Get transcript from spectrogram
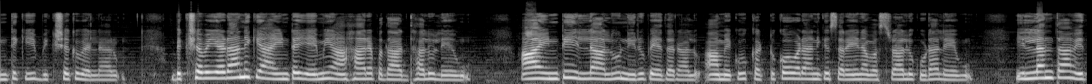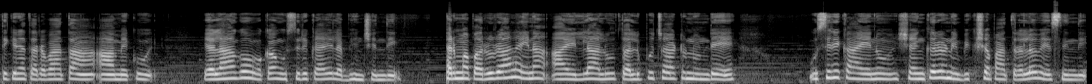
ఇంటికి భిక్షకు వెళ్ళారు భిక్ష వేయడానికి ఆ ఇంట ఏమీ ఆహార పదార్థాలు లేవు. ఆ ఇంటి ఇల్లాలు నిరుపేదరాలు. ఆమెకు కట్టుకోవడానికి సరైన వస్త్రాలు కూడా లేవు. ఇల్లంతా వెతికిన తర్వాత ఆమెకు ఎలాగో ఒక ఉసిరికాయ లభించింది. ధర్మపరురాలైన ఆ ఇల్లాలు తలుపు చాటు నుండే ఉసిరికాయను శంకరుని భిక్షపాత్రలో వేసింది.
